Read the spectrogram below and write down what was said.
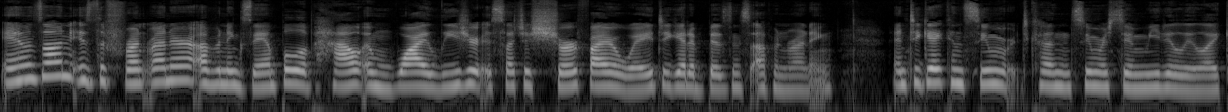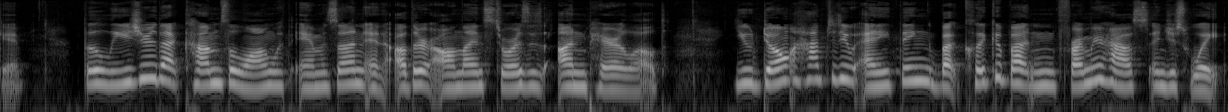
Amazon is the frontrunner of an example of how and why leisure is such a surefire way to get a business up and running and to get consumer, consumers to immediately like it. The leisure that comes along with Amazon and other online stores is unparalleled. You don't have to do anything but click a button from your house and just wait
